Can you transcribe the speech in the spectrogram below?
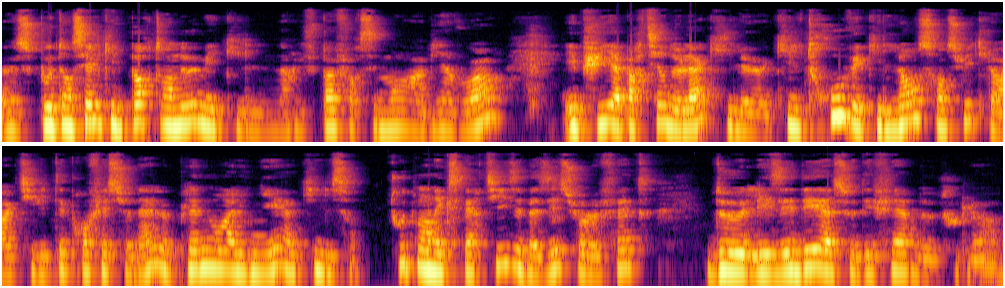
euh, ce potentiel qu'ils portent en eux mais qu'ils n'arrivent pas forcément à bien voir. Et puis à partir de là, qu'ils euh, qu'ils trouvent et qu'ils lancent ensuite leur activité professionnelle pleinement alignée à qui ils sont. Toute mon expertise est basée sur le fait de les aider à se défaire de tout leur,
